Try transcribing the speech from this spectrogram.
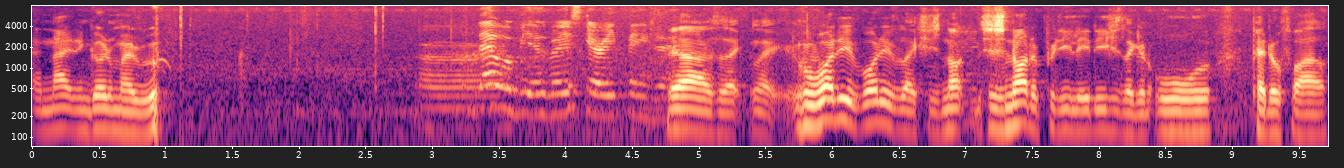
at night and go to my room? Uh, that would be a very scary thing. Then. Yeah, it's like like what if what if like she's not she's not a pretty lady? She's like an old pedophile.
